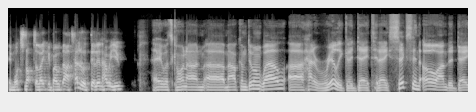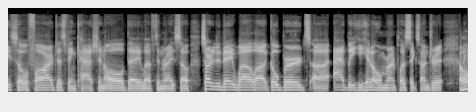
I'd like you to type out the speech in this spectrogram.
And what's not to like about that? Hello, Dylan. How are you? Hey, what's going on, uh, Malcolm? Doing well. Uh, had a really good day today. Six and zero on the day so far. I've just been cashing all day, left and right. So started the day well. Uh, go Birds. Uh, Adley, he hit a home run plus six hundred. Oh,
